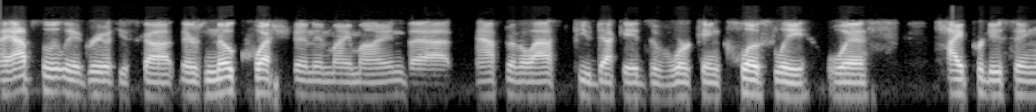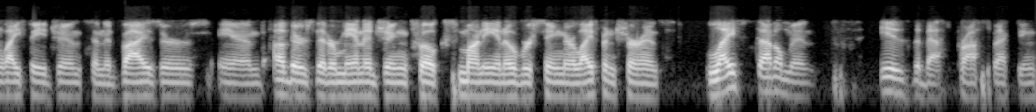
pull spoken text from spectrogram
I absolutely agree with you, Scott. There's no question in my mind that after the last few decades of working closely with high producing life agents and advisors and others that are managing folks' money and overseeing their life insurance, life settlements is the best prospecting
